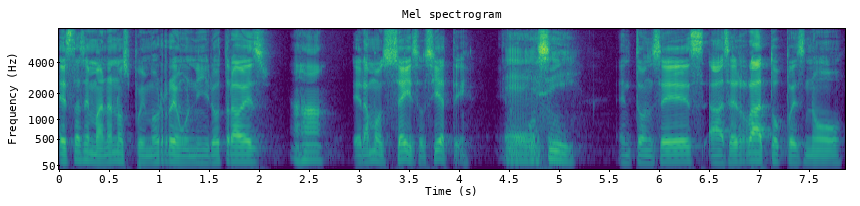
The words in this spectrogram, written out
esta semana nos pudimos reunir otra vez. Ajá éramos seis o siete. Eh, sí. Entonces, hace rato, pues no,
